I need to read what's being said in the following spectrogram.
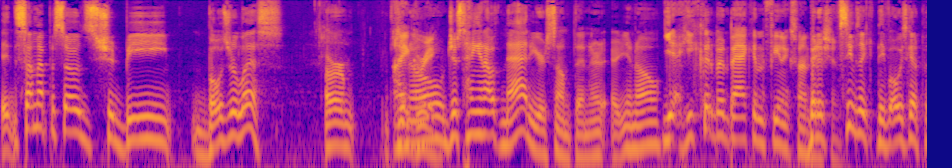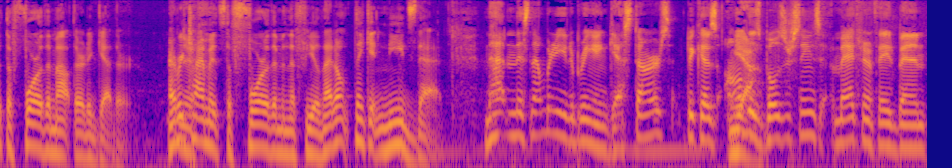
it, some episodes should be Bozerless or you I know agree. just hanging out with Matty or something or, or, you know. yeah, he could have been back in the Phoenix Foundation. But it seems like they've always got to put the four of them out there together. Every Yeah. time it's the four of them in the field. I don't think it needs that. not in this. Not when you need to bring in guest stars because all Yeah. those Bozer scenes. Imagine if they'd been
